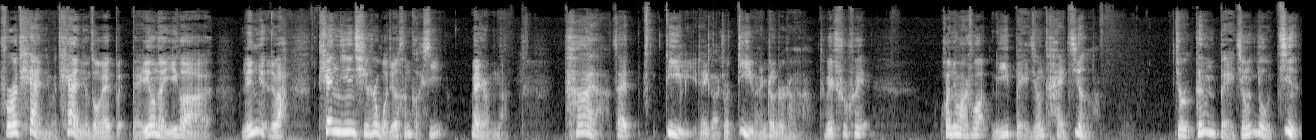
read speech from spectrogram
说说天津吧。天津作为北北京的一个邻居，对吧？天津其实我觉得很可惜，为什么呢？他呀，在地理这个就是地缘政治上啊，特别吃亏。换句话说，离北京太近了，就是跟北京又近，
